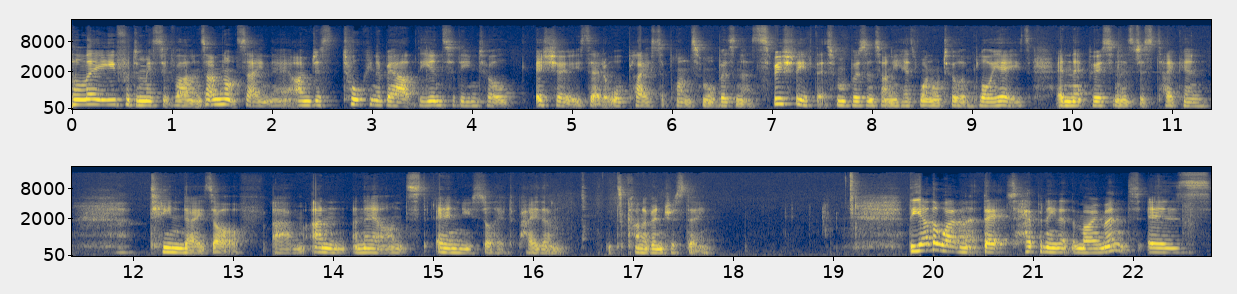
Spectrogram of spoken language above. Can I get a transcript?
leave for domestic violence. I'm not saying that. I'm just talking about the incidental issues that it will place upon small business, especially if that small business only has one or two employees and that person has just taken 10 days off um, unannounced and you still have to pay them. It's kind of interesting. The other one that's happening at the moment is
